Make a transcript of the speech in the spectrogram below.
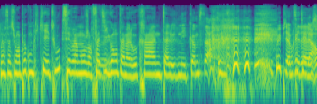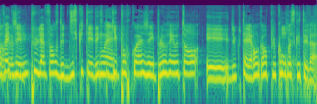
Conversation un peu compliquée et tout c'est vraiment genre fatigant t'as mal au crâne t'as le nez comme ça Oui, puis après, T'es là, là. En fait, j'ai plus. plus la force de discuter, d'expliquer Ouais. pourquoi j'ai pleuré autant. Et du coup, t'as l'air encore plus con parce que t'es là.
